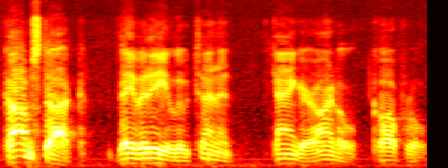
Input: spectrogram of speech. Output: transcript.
Comstock, David E., Lieutenant. Kanger, Arnold, Corporal.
